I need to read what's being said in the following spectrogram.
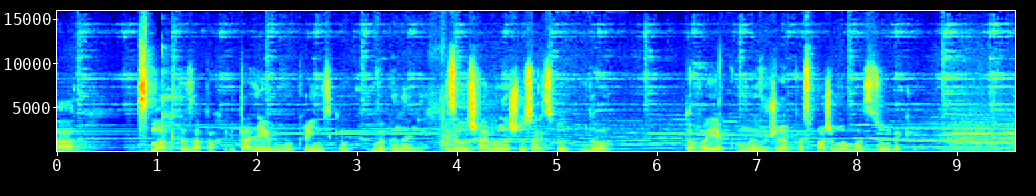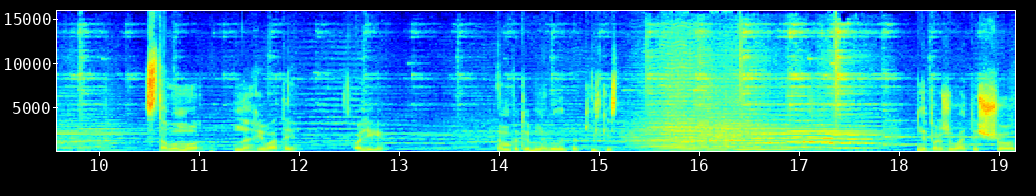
а смак та запах Італії в українському виконанні. І залишаємо нашу сальсу до того, як ми вже посмажимо мазурики. Ставимо нагрівати олії. Нам потрібна велика кількість. Не переживайте, що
